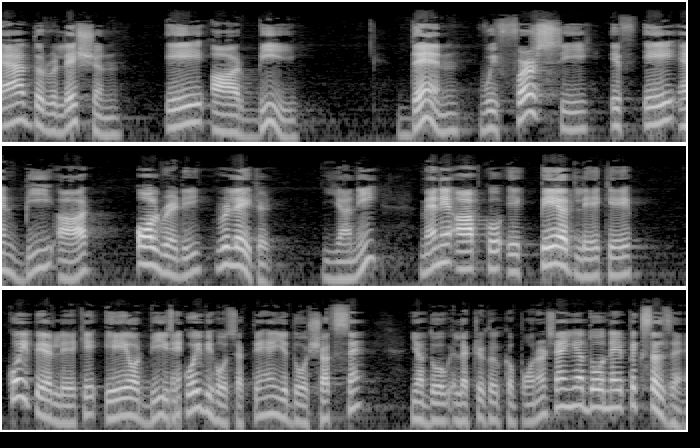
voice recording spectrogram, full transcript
add the relation A R B then we first see if A and B are already related یعنی میں نے آپ کو ایک پیئر لے کے، کوئی پیئر لے کے اے اور بی کوئی بھی ہو سکتے ہیں، یہ دو شخص ہیں۔ یا دو الیکٹریکل کمپوننٹس ہیں یا دو نئے پکسلز ہیں۔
